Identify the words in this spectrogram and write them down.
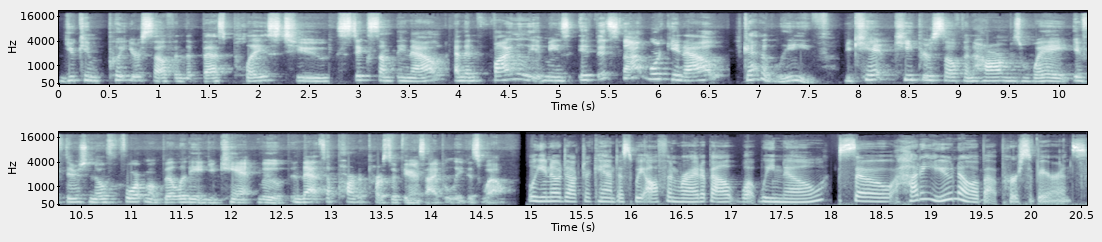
you can put yourself in the best place to stick something out. And then finally, it means if it's not working out, you got to leave. You can't keep yourself in harm's way if there's no forward mobility and you can't move. And that's a part of perseverance, I believe, as well. Well, you know, Dr. Candace, we often write about what we know. So, how do you know about perseverance?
